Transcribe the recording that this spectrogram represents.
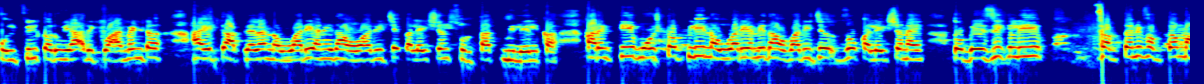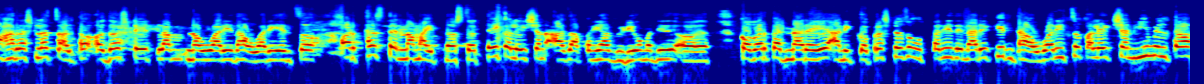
फुलफिल करूया. रिक्वायरमेंट आहेत तर आपल्याला नऊवारी आणि दहावारीचे कलेक्शन सुरतात मिळेल का? कारण की मोस्ट ऑफली नऊवारी आणि दहावारीचे जो कलेक्शन आहे तो बेसिकली फक्त आणि फक्त महाराष्ट्रात चालतं. अदर स्टेटला नऊवारी दहावारी यांचं अर्थच त्यांना माहीत नसतं. ते कलेक्शन आज आपण या व्हिडिओमध्ये कव्हर करणार आहे. आणि प्रश्नाचं उत्तरही देणार आहे की दहावारीचं कलेक्शन ही मिळतं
